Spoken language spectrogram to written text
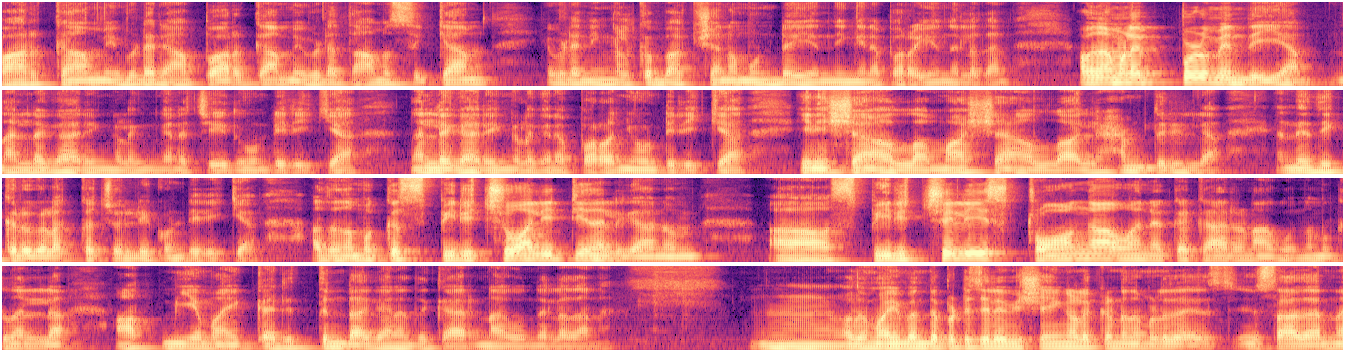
പാർക്കാം ഇവിടെ രാപ്പാർക്കാം ഇവിടെ താമസിക്കാം ഇവിടെ നിങ്ങൾക്ക് ഭക്ഷണമുണ്ട് എന്നിങ്ങനെ പറയുന്നുള്ളതാണ്. അപ്പോൾ നമ്മളെപ്പോഴും എന്ത് ചെയ്യാം? നല്ല കാര്യങ്ങൾ ഇങ്ങനെ ചെയ്തുകൊണ്ടിരിക്കുക നല്ല കാര്യങ്ങൾ ഇങ്ങനെ പറഞ്ഞുകൊണ്ടിരിക്കുക. ഇനിഷാ അല്ല മാഷാ അല്ല അലഹമില്ല എന്നീ ദിക്കറുകളൊക്കെ ചൊല്ലിക്കൊണ്ടിരിക്കുക. അത് നമുക്ക് സ്പിരിച്വാലിറ്റി നൽകാനും സ്പിരിച്വലി സ്ട്രോങ് ആവാനൊക്കെ കാരണമാകും. നമുക്ക് നല്ല ആത്മീയമായി കരുത്തുണ്ടാകാൻ അത് കാരണമാകും എന്നുള്ളതാണ്. അതുമായി ബന്ധപ്പെട്ട് ചില വിഷയങ്ങളൊക്കെ ഉണ്ട്. നമ്മൾ സാധാരണ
